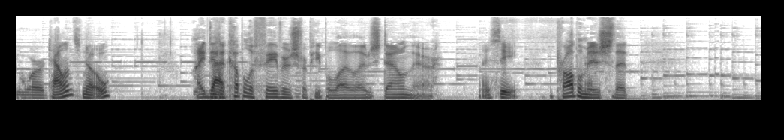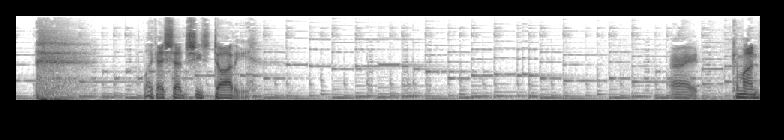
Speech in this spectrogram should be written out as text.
your talents? No. I did That- a couple of favors for people while I was down there. I see. The problem is that, like I said, she's Dottie. All right, come on.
